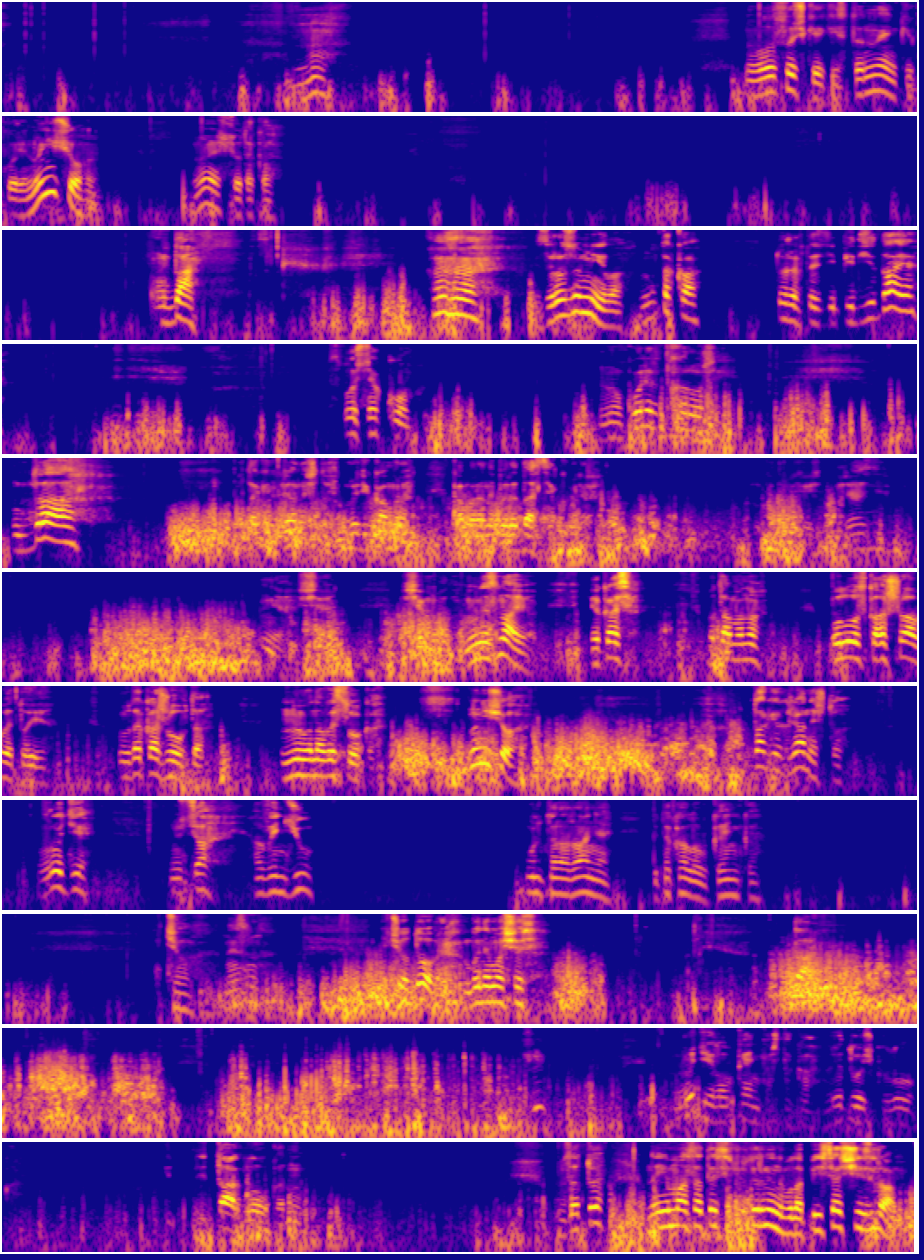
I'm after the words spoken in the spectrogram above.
Ну. Ну, волосочки якісь тоненькі корінь. Ну нічого. Ну і все така. Да. Ага, зрозуміло. Ну така. Тоже хтось її під'їдає. Сплошняком. Ну, колір хороший. Да. А так як глянеш, то вроді камера, камера не передасть цей колір. Руки трохи грязні. Ні, ще, ще мало. Ну не знаю. Якась отам воно полоска ошави тої. Ну така жовта. Ну вона висока. Ну нічого. Так як глянеш, то вроді ну ця авендю ультрарання і така ловкенька. Чо, не знаю. Нічого, добре, будемо щось. Хм. Вроді ловкенька ж така, рядочку ловка. І, так ловка, ну. Зато на неї маса тисячу зернин була 56 грам. Ну, ось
